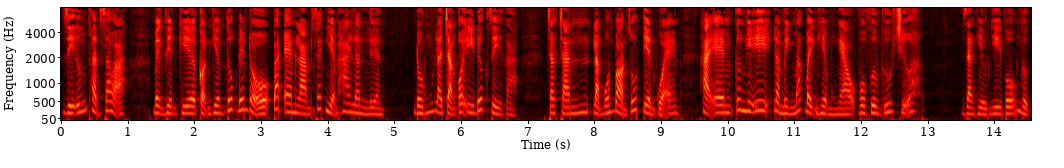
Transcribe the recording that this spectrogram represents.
Dị ứng thật sao ạ? Bệnh viện kia còn nghiêm túc đến độ bắt em làm xét nghiệm hai lần liền. Đúng là chẳng có ý đức gì cả. Chắc chắn là muốn bòn rút tiền của em. Hại em cứ nghĩ là mình mắc bệnh hiểm nghèo vô phương cứu chữa. Giang Hiểu Nhi vỗ ngực,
